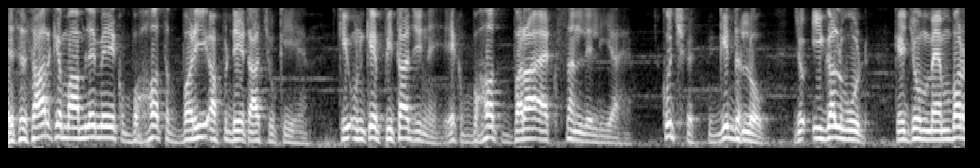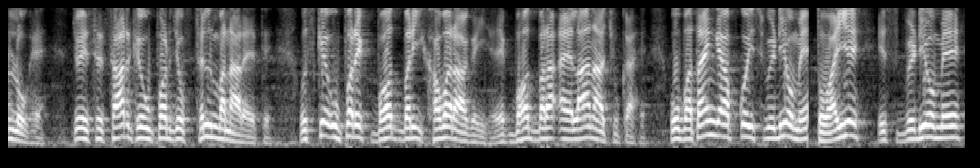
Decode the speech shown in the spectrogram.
एसएसआर के मामले में एक बहुत बड़ी अपडेट आ चुकी है कि उनके पिताजी ने एक बहुत बड़ा एक्शन ले लिया है। कुछ गिद्ध लोग, जो ईगलवुड के जो मेंबर लोग हैं, जो एसएसआर के ऊपर जो फ़िल्म बना रहे थे, उसके ऊपर एक बहुत बड़ी खबर आ गई है, एक बहुत बड़ा ऐलान आ चुका है। वो बताएँगे आपको इस वीडियो में। तो आइए इस वीडियो में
